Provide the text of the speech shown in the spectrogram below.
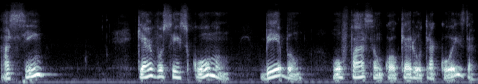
Assim, quer vocês comam, bebam ou façam qualquer outra coisa,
